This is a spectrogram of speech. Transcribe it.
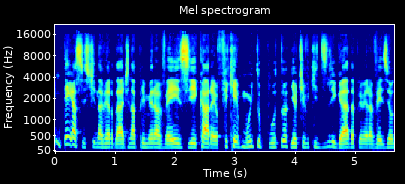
tentei assistir, na verdade, na primeira vez, e, cara, eu fiquei muito puto, e eu tive que desligar da primeira vez, eu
